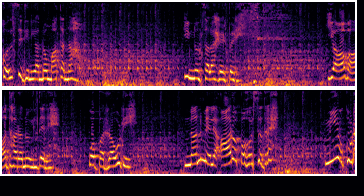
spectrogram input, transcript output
ಕೊಲ್ಸಿದ್ದೀನಿ ಅನ್ನೋ ಮಾತನ್ನ ಇನ್ನೊಂದ್ಸಲ ಹೇಳ್ಬೇಡಿ. ಯಾವ ಆಧಾರನೂ ಇಲ್ದೇನೆ ಒಬ್ಬ ರೌಡಿ ನನ್ ಮೇಲೆ ಆರೋಪ ಹೊರಿಸಿದ್ರೆ ನೀವು ಕೂಡ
